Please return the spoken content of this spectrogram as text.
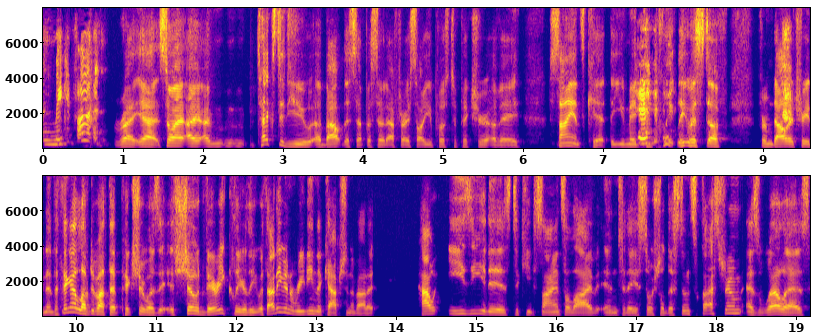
and make it fun. Right yeah. So I, I, I texted you about this episode after i saw you post a picture of a science kit that you made completely with stuff from dollar tree. And the thing i loved about that picture was it showed very clearly without even reading the caption about it how easy it is to keep science alive in today's social distance classroom as well as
